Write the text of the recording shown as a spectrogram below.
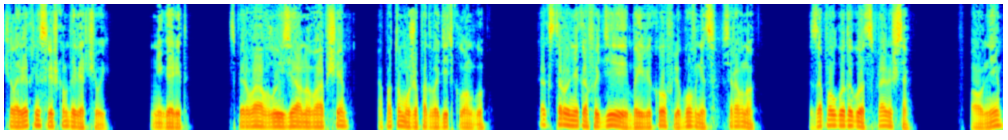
Человек не слишком доверчивый. Не горит. Сперва в Луизиану вообще, а потом уже подводить к Лонгу. Как сторонников идеи, боевиков, любовниц, все равно. За полгода-год справишься? Вполне,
